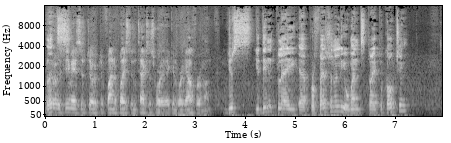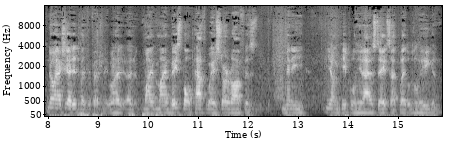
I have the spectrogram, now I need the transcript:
go to his let's. teammates to, to, to find a place in Texas where they can work out for a month. You s- you didn't play uh, professionally. You went straight to coaching. No, actually, I did play professionally. What I, I, my my baseball pathway started off as many young people in the United States. I played little league and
